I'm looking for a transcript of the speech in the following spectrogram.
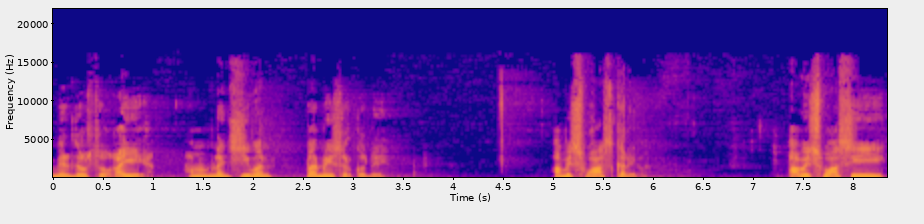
मेरे दोस्तों, आइए, हम अपना जीवन परमेश्वर को दें। अविश्वास करें। अविश्वासी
